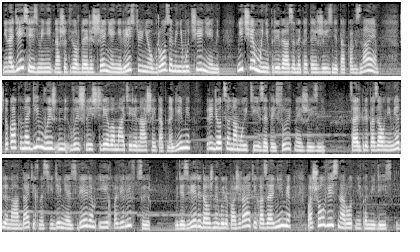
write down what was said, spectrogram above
«Не надейся изменить наше твердое решение ни лестью, ни угрозами, ни мучениями. Ничем мы не привязаны к этой жизни, так как знаем, что как ногим вышли из чрева матери нашей, так ногими придется нам уйти из этой суетной жизни». Царь приказал немедленно отдать их на съедение зверям, и их повели в цирк где звери должны были пожрать их, а за ними пошел весь народ Никомедийский.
